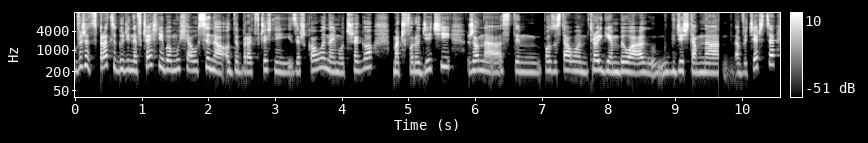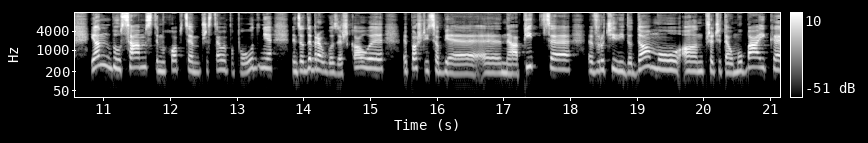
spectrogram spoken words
Wyszedł z pracy godzinę wcześniej, bo musiał syna odebrać wcześniej ze szkoły, najmłodszego, ma czworo dzieci. Żona z tym pozostałym trojgiem była gdzieś tam na, na wycieczce. I on był sam z tym chłopcem przez całe popołudnie, więc odebrał go ze szkoły, poszli sobie e, na pizzę, wrócili do domu, on przeczytał mu bajkę,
